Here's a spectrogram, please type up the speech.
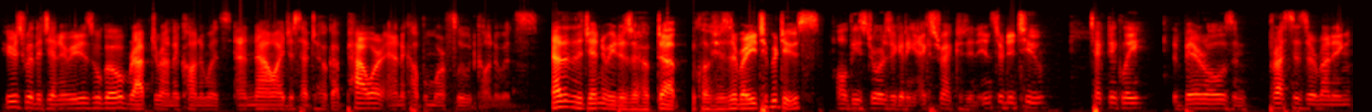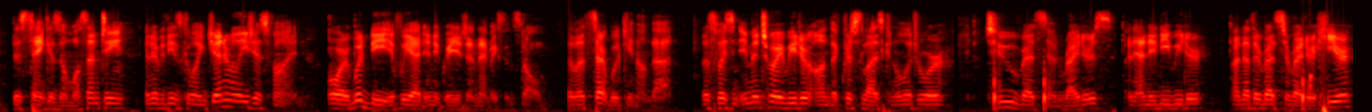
Here's where the generators will go, wrapped around the conduits, and now I just have to hook up power and a couple more fluid conduits. Now that the generators are hooked up, the cloches are ready to produce. All these doors are getting extracted and inserted too. Technically, the barrels and presses are running, this tank is almost empty, and everything's going generally just fine. Or it would be if we had integrated dynamics installed. So let's start working on that. Let's place an inventory reader on the crystallized canola drawer, two redstone writers, an entity reader, another redstone writer here,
